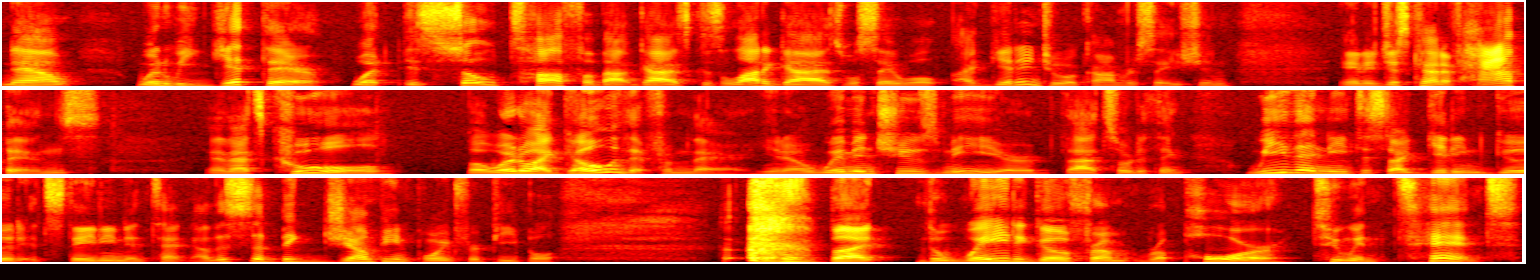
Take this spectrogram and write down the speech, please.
Now, when we get there, what is so tough about guys, because a lot of guys will say, well, I get into a conversation and it just kind of happens and that's cool, but where do I go with it from there? You know, women choose me or that sort of thing. We then need to start getting good at stating intent. Now, this is a big jumping point for people, but the way to go from rapport to intent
